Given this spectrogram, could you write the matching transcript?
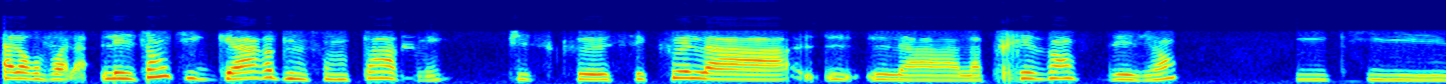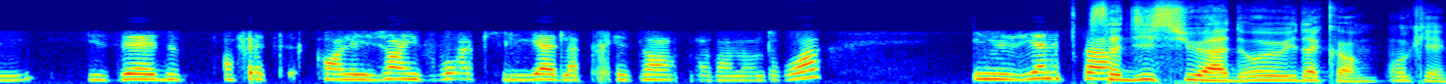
Alors voilà, les gens qui gardent ne sont pas armés, puisque c'est que la, la, la présence des gens qui, qui ils aident. En fait, quand les gens ils voient qu'il y a de la présence dans un endroit, ils ne viennent pas. Ça dissuade, oui, oui d'accord, ok,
